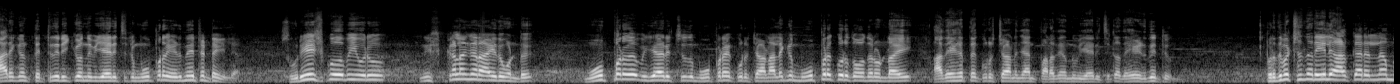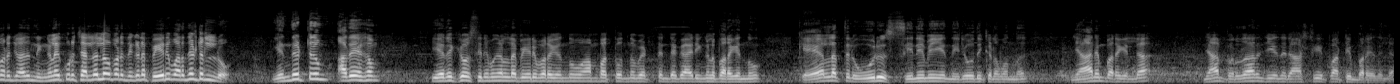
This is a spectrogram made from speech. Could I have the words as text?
ആരെങ്കിലും തെറ്റിദ്ധരിക്കുമെന്ന് വിചാരിച്ചിട്ട് മൂപ്പർ എഴുന്നേറ്റിട്ടേ ഇല്ല. സുരേഷ് ഗോപി ഒരു നിഷ്കളങ്കനായതുകൊണ്ട് മൂപ്പർ വിചാരിച്ചത് മൂപ്പറെക്കുറിച്ചാണ് അല്ലെങ്കിൽ മൂപ്പറെക്കൊരു തോന്നലുണ്ടായി അദ്ദേഹത്തെക്കുറിച്ചാണ് ഞാൻ പറഞ്ഞതെന്ന് വിചാരിച്ചിട്ട് അദ്ദേഹം വന്നു. പ്രതിപക്ഷ നിരയിലെ ആൾക്കാരെല്ലാം പറഞ്ഞു അത് നിങ്ങളെക്കുറിച്ചല്ലല്ലോ പറഞ്ഞു നിങ്ങളുടെ പേര് പറഞ്ഞിട്ടില്ലല്ലോ. എന്നിട്ടും അദ്ദേഹം ഏതൊക്കെയോ സിനിമകളുടെ പേര് പറയുന്നു അമ്പത്തൊന്ന് വെട്ടിന്റെ കാര്യങ്ങൾ പറയുന്നു. കേരളത്തിൽ ഒരു സിനിമയെ നിരോധിക്കണമെന്ന് ഞാനും പറയില്ല ഞാൻ പ്രദാനം ചെയ്യുന്ന രാഷ്ട്രീയ പാർട്ടിയും പറയുന്നില്ല.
